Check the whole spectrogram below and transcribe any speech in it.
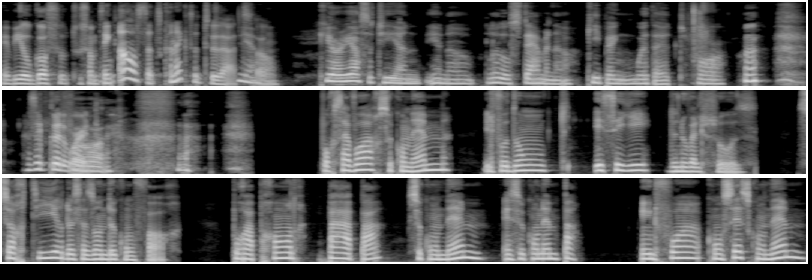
maybe you'll go to, to something else that's connected to that. Yeah. So. Curiosity and, you know, little stamina, keeping with it for. that's a good word. Pour savoir ce qu'on aime, il faut donc essayer de nouvelles choses, sortir de sa zone de confort, pour apprendre pas à pas ce qu'on aime et ce qu'on n'aime pas. Et une fois qu'on sait ce qu'on aime,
